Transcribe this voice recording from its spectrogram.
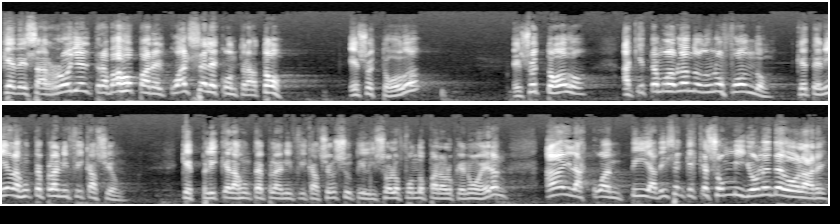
que desarrolle el trabajo para el cual se le contrató. Eso es todo. Eso es todo. Aquí estamos hablando de unos fondos que tenía la Junta de Planificación. Que explique la Junta de Planificación si utilizó los fondos para lo que no eran. Ah, y las cuantías. Dicen que es que son millones de dólares.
